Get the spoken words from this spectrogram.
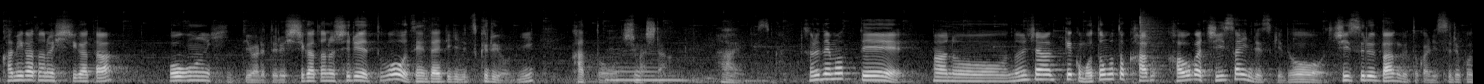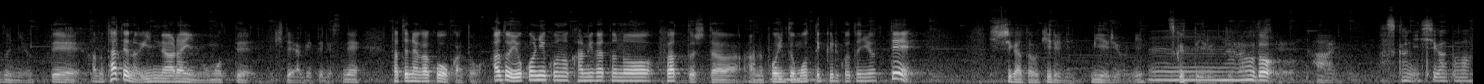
髪型のひし形黄金比って言われてるひし形のシルエットを全体的に作るようにカットをしました。はい、それでもってあののりちゃんは結構もともと顔が小さいんですけどシースルーバングとかにすることによってあの縦のインナーラインを持ってきてあげてですね縦長効果とあと横にこの髪型のふわっとしたあのポイントを持ってくることによって、ひし形をきれいに見えるように作っているっていう感じですね。はい、確かにひし形だ。はい。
